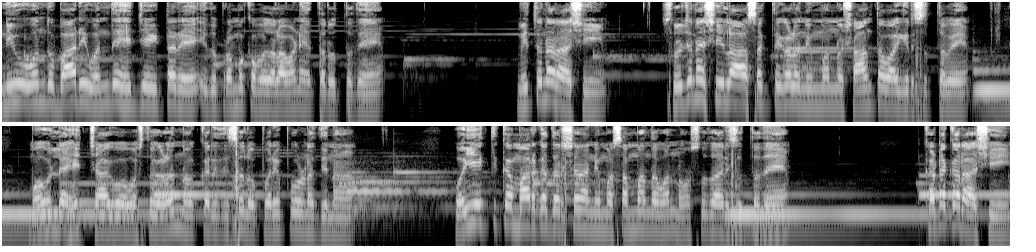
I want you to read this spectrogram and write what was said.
ನೀವು ಒಂದು ಬಾರಿ ಒಂದೇ ಹೆಜ್ಜೆ ಇಟ್ಟರೆ ಇದು ಪ್ರಮುಖ ಬದಲಾವಣೆ ತರುತ್ತದೆ. ಮಿಥುನ ರಾಶಿ. ಸೃಜನಶೀಲ ಆಸಕ್ತಿಗಳು ನಿಮ್ಮನ್ನು ಶಾಂತವಾಗಿರಿಸುತ್ತವೆ. ಮೌಲ್ಯ ಹೆಚ್ಚಾಗುವ ವಸ್ತುಗಳನ್ನು ಖರೀದಿಸಲು ಪರಿಪೂರ್ಣ ದಿನ. ವೈಯಕ್ತಿಕ ಮಾರ್ಗದರ್ಶನ ನಿಮ್ಮ ಸಂಬಂಧವನ್ನು ಸುಧಾರಿಸುತ್ತದೆ. ಕಟಕ ರಾಶಿ.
